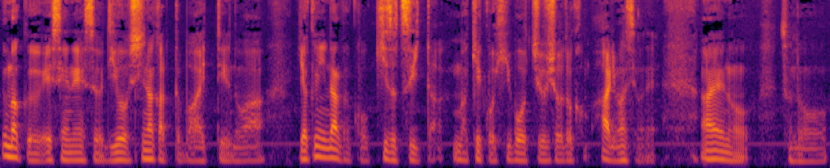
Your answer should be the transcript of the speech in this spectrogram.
うまく SNS を利用しなかった場合っていうのは逆になんかこう傷ついた、まあ、結構誹謗中傷とかもありますよね。ああいうのその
